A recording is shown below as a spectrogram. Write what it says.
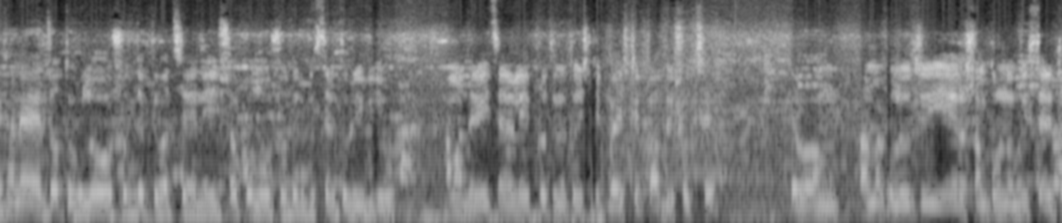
এখানে যতগুলো ওষুধ দেখতে পাচ্ছেন, এই সকল ওষুধের বিস্তারিত রিভিউ আমাদের এই চ্যানেলে প্রতিনিয়ত স্টেপ বাই স্টেপ পাবলিশ হচ্ছে। এবং ফার্মাকোলজি এর সম্পূর্ণ বিস্তারিত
